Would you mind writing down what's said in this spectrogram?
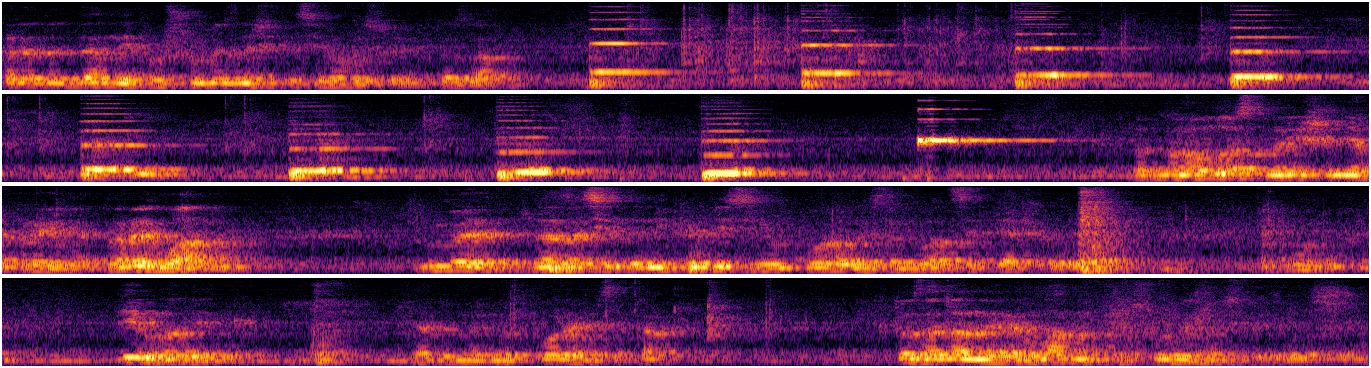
порядок денний, прошу визначитися і голосуємо. Хто за? Одноголосно рішення прийнято. Регламент. Ми на засіданні комісії упоралися за 25 хвилин. Ну, півгодини. Я думаю, ми впораємося так. Хто за даний регламент, прошу визначити голосування.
